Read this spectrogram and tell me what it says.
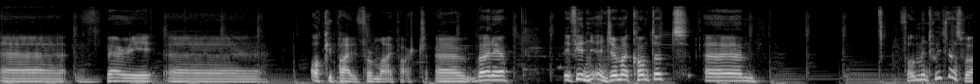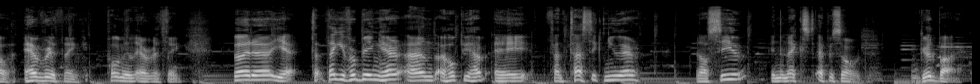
uh, very uh, occupied for my part. Um, but uh, if you enjoy my content, um, follow me on Twitter as well. Everything. Follow me on everything. But uh, yeah, thank you for being here, and I hope you have a fantastic new year. And I'll see you in the next episode. Goodbye.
